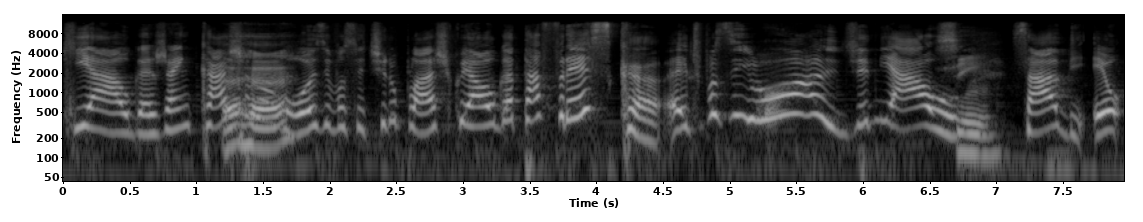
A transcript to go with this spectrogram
que a alga já encaixa no Aham. arroz e você tira o plástico e a alga tá fresca. É tipo assim, oh, genial! Sim. sabe? Eu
